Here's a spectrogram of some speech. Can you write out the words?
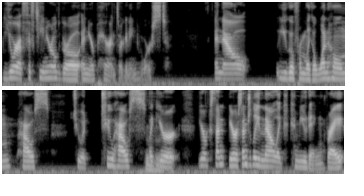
you're a 15 year old girl and your parents are getting divorced, and now you go from like a one home house to a two house like Mhm. you're you're you're essentially now like commuting right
